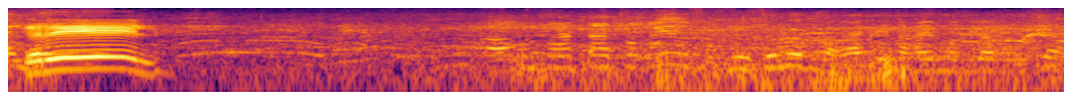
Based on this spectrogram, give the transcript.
Grill! Kung bata pa kayo, sa susunod, baka di na kayo maglaro siya.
